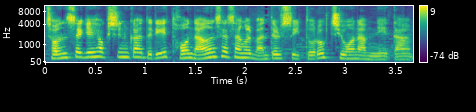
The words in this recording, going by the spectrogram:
전 세계 혁신가들이 더 나은 세상을 만들 수 있도록 지원합니다.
